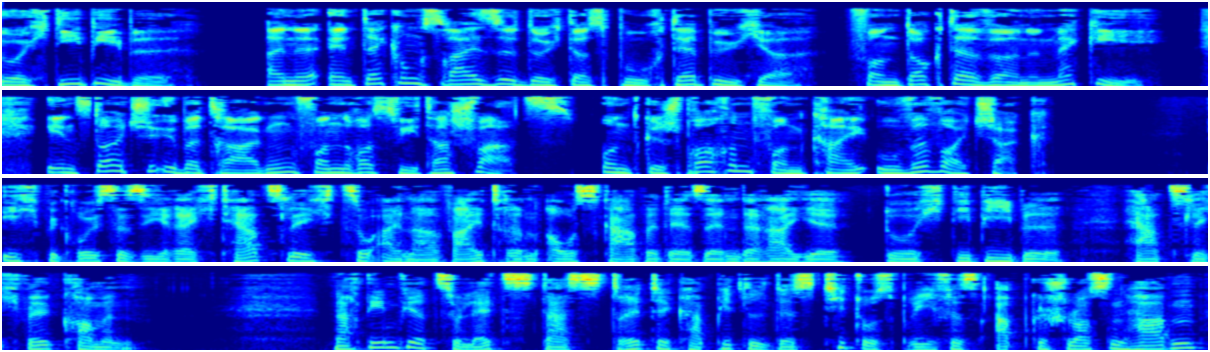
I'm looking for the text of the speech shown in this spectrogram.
Durch die Bibel. Eine Entdeckungsreise durch das Buch der Bücher von Dr. Vernon Mackey. Ins Deutsche übertragen von Roswitha Schwarz und gesprochen von Kai-Uwe Wojczak. Ich begrüße Sie recht herzlich zu einer weiteren Ausgabe der Sendereihe Durch die Bibel. Herzlich willkommen. Nachdem wir zuletzt das dritte Kapitel des Titusbriefes abgeschlossen haben,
